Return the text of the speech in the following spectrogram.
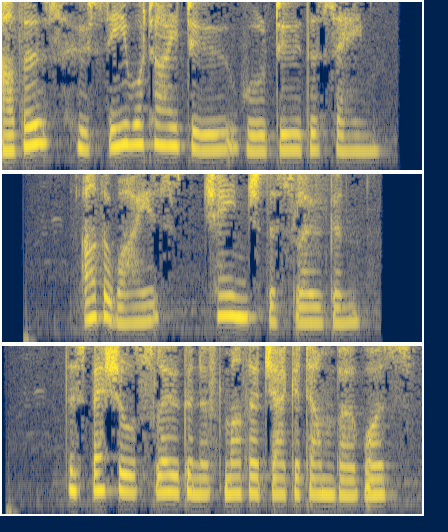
Others who see what I do will do the same. Otherwise, change the slogan. The special slogan of Mother Jagadamba was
